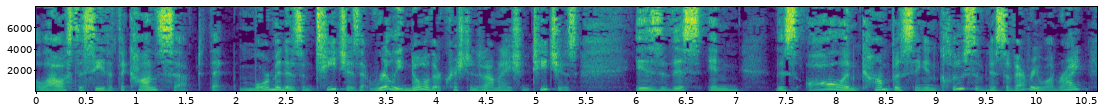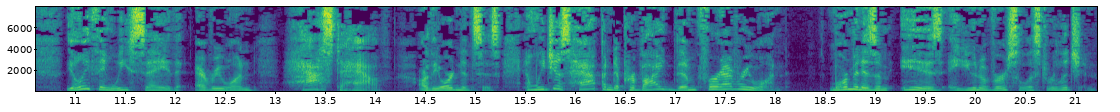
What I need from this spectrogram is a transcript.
allow us to see that the concept that Mormonism teaches, that really no other Christian denomination teaches, is this in, this all-encompassing inclusiveness of everyone, right? The only thing we say that everyone has to have are the ordinances, and we just happen to provide them for everyone. Mormonism is a universalist religion,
